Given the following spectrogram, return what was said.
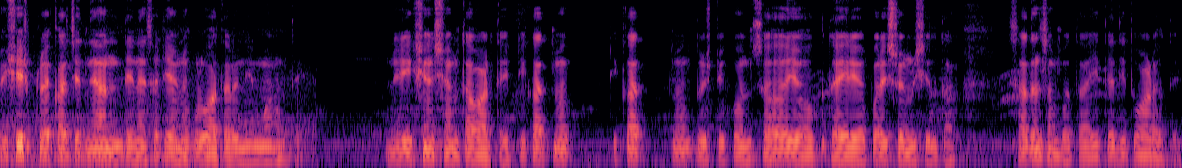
विशेष प्रकारचे ज्ञान देण्यासाठी अनुकूल वातावरण निर्माण होते. निरीक्षण क्षमता वाढते. टीकात्मक टीकात्मक दृष्टिकोन सहयोग धैर्य परिश्रमशीलता साधनसंपत्ता इत्यादीत वाढ होते.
